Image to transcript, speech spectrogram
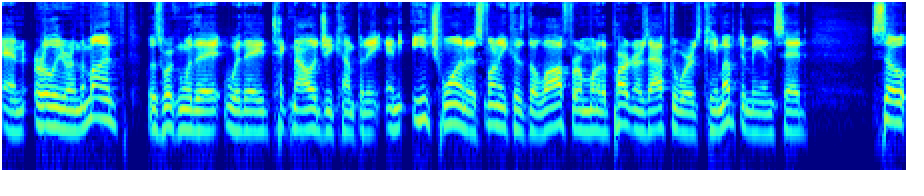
and earlier in the month was working with a with a technology company, and each one it was funny because the law firm, one of the partners afterwards, came up to me and said so,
